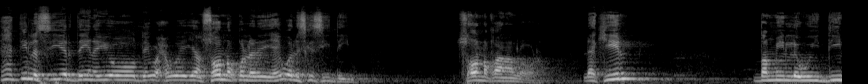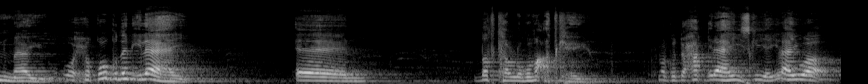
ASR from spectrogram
Haddii la sii yardaynayo oo de weeyaan soo noqon la leeyahay waa la iska sii soo noqoana la laakiin damiin la weydiin maayo oo xuquuqdan ilaahay dadka laguma adkeeyo. Markuu tu xaq ilaahay iska yahay ilaahay waa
